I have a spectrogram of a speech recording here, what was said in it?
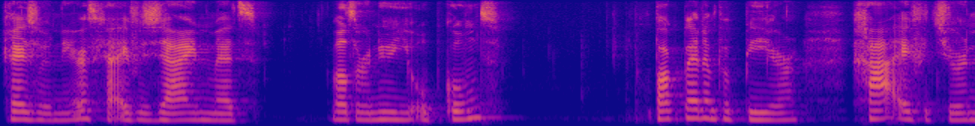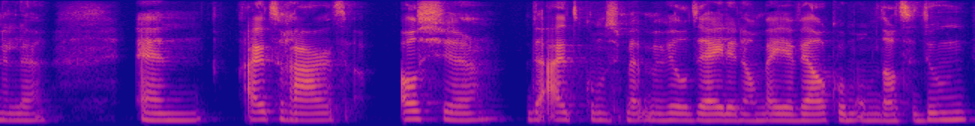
resoneert. Ga even zijn met wat er nu in je opkomt. Pak pen en papier. Ga even journalen. En uiteraard, als je de uitkomst met me wilt delen, dan ben je welkom om dat te doen.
